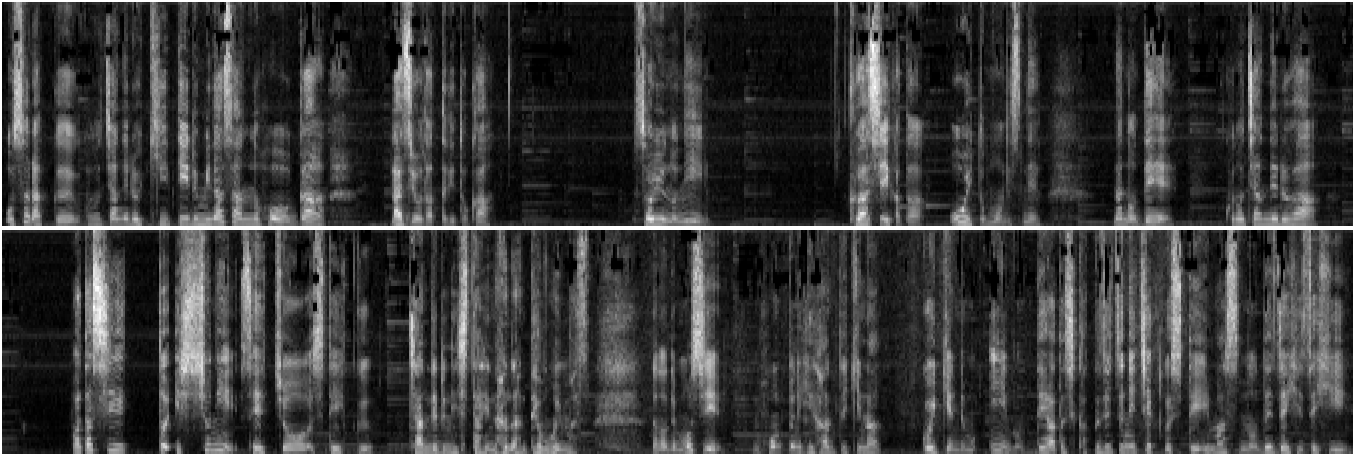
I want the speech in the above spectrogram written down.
おそらくこのチャンネルを聞いている皆さんの方がラジオだったりとかそういうのに詳しい方多いと思うんですね。なのでこのチャンネルは私と一緒に成長していくチャンネルにしたいななんて思います。なのでもし本当に批判的なご意見でもいいので私確実にチェックしていますのでぜひぜひ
